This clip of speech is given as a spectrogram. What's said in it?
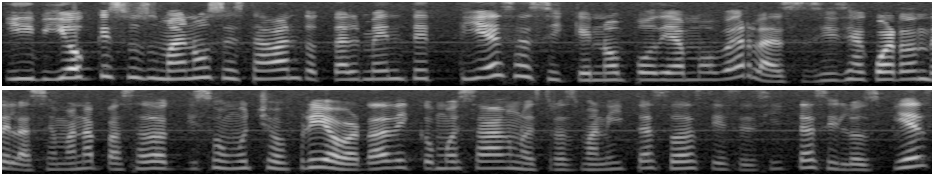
y vio que sus manos estaban totalmente tiesas y que no podía moverlas. Si se acuerdan de la semana pasada que hizo mucho frío, ¿verdad? Y cómo estaban nuestras manitas todas tiesecitas y los pies.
